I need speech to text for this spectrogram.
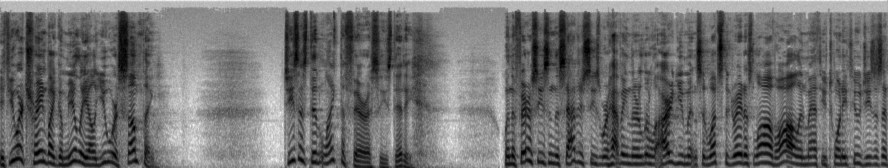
If you were trained by Gamaliel, you were something. Jesus didn't like the Pharisees, did he? When the Pharisees and the Sadducees were having their little argument and said, What's the greatest law of all in Matthew 22? Jesus said,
